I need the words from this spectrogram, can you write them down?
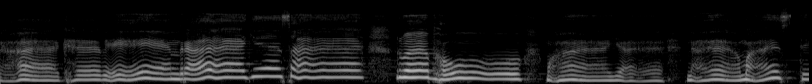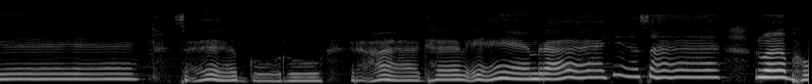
राघवेन्द्राय सार्वभौमाय नमस्ते सद्गुरु राघवेन्द्राय सर्वभौमाय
